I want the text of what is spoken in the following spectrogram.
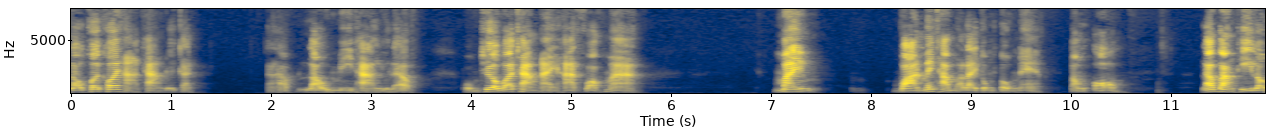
เราค่อยๆหาทางด้วยกันนะครับ เรามีทางอยู่แล้ว ผมเชื่อว่าชางไห่ฮาร์ดฟ็อกมา ไม่วานไม่ทำอะไรตรงๆ แน่ ต้องอ้อม แล้วบางทีเรา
